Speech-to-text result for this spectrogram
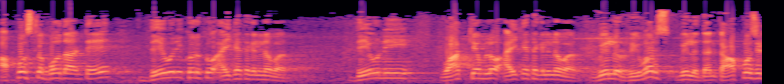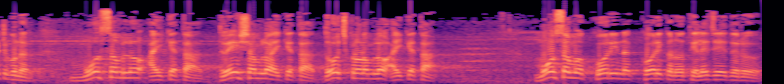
అపోస్ల బోధ అంటే దేవుని కొరకు ఐక్యత కలిగిన వారు. దేవుని వాక్యంలో ఐక్యత కలిగిన వారు వీళ్ళు రివర్స్ వీళ్ళు దానికి ఆపోజిట్ ఉన్నారు. మోసంలో ఐక్యత ద్వేషంలో ఐక్యత దోచుకోవడంలో ఐక్యత. మోసము కోరిన కోరికను తెలియజేదురు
